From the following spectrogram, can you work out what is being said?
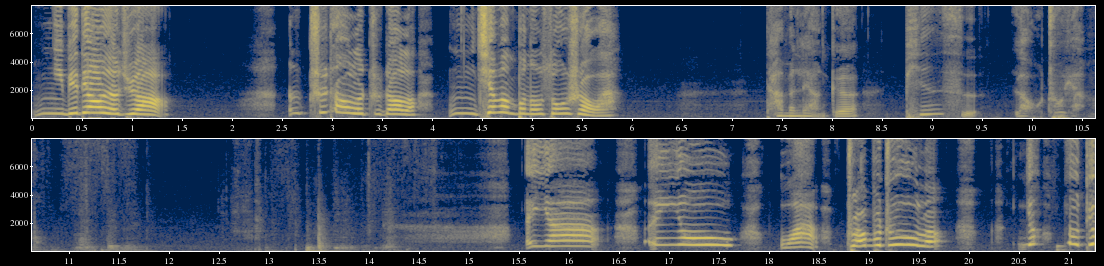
你别掉下去啊！嗯，知道了，知道了，你千万不能松手啊！他们两个拼死搂住原木。哎呀，哎呦，哇，抓不住了，要要掉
